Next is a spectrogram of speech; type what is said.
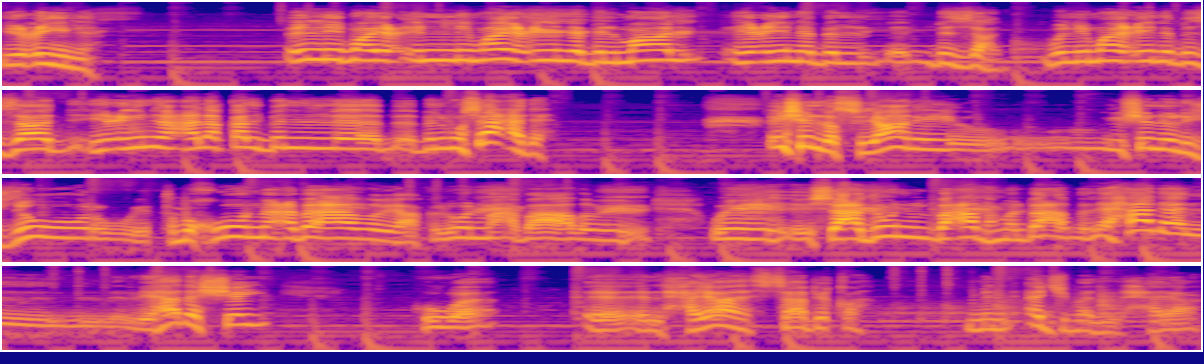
يعينه. اللي ما يع... اللي ما يعينه بالمال يعينه بال... بالزاد واللي ما يعينه بالزاد يعينه على الاقل بال... بالمساعدة. يشل الصياني ويشل الجذور ويطبخون مع بعض ويأكلون مع بعض وي... ويساعدون بعضهم البعض. لهذا. لهذا الشيء هو آه، الحياة السابقة من أجمل الحياة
